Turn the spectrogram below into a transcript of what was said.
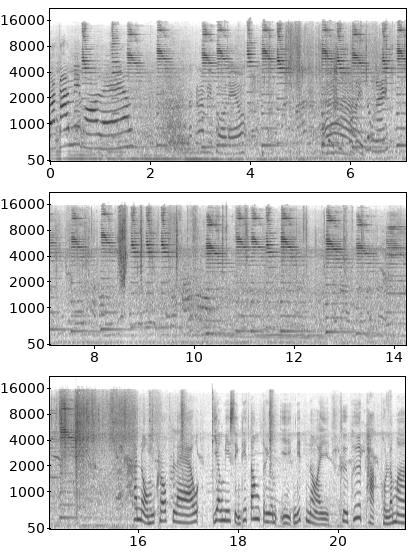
ปากกาไม่พอแล้วตะกร้าไม่พอแล้วใส่ช่วงไงขนมครบแล้ว ยังมีสิ่งที่ต้องเตรียมอีกนิดหน่อย คือพืชผักผลไม้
